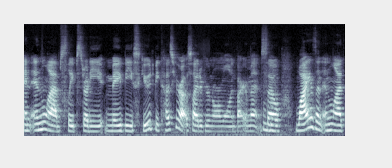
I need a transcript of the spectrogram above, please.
an in-lab sleep study may be skewed because you're outside of your normal environment. Mm-hmm. So why is an in-lab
